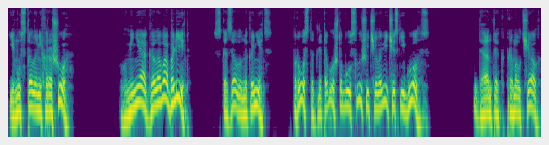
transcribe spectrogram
ему стало нехорошо. «У меня голова болит», — сказал он наконец, просто для того, чтобы услышать человеческий голос. Дантек промолчал.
